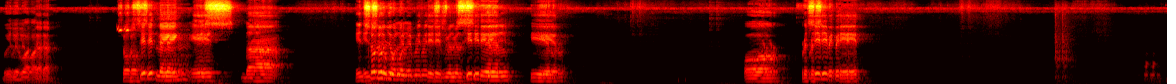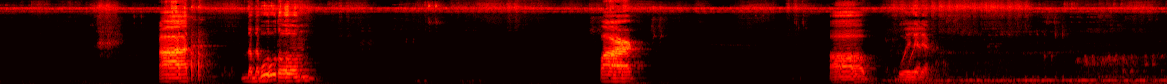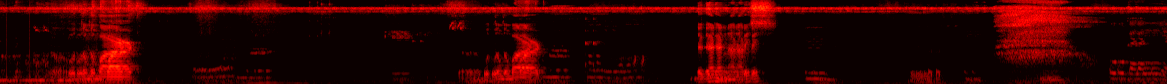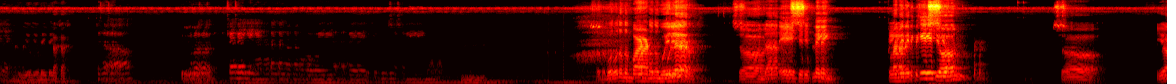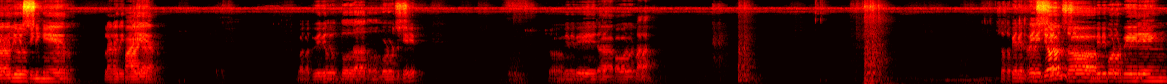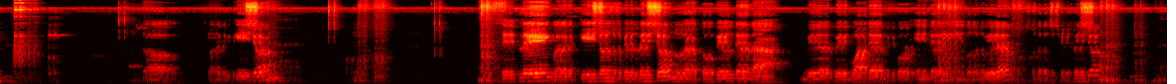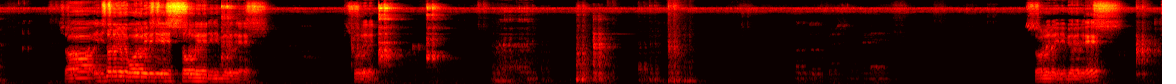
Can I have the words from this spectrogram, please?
boiling water. So settling is the insoluble impurities will settle here or precipitate. At the bottom part of the boiler. So that is settling. Clarification. So you are using here clarifier. But we don't do that on board ship. So maybe the power plant. So filtration. So before feeding. So clarification. Settling, clarification, so filtration, we have to filter the boiler with water before entering into the boiler, so that is filtration. So insoluble, this is solid impurities. Solid. Solid impurities.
